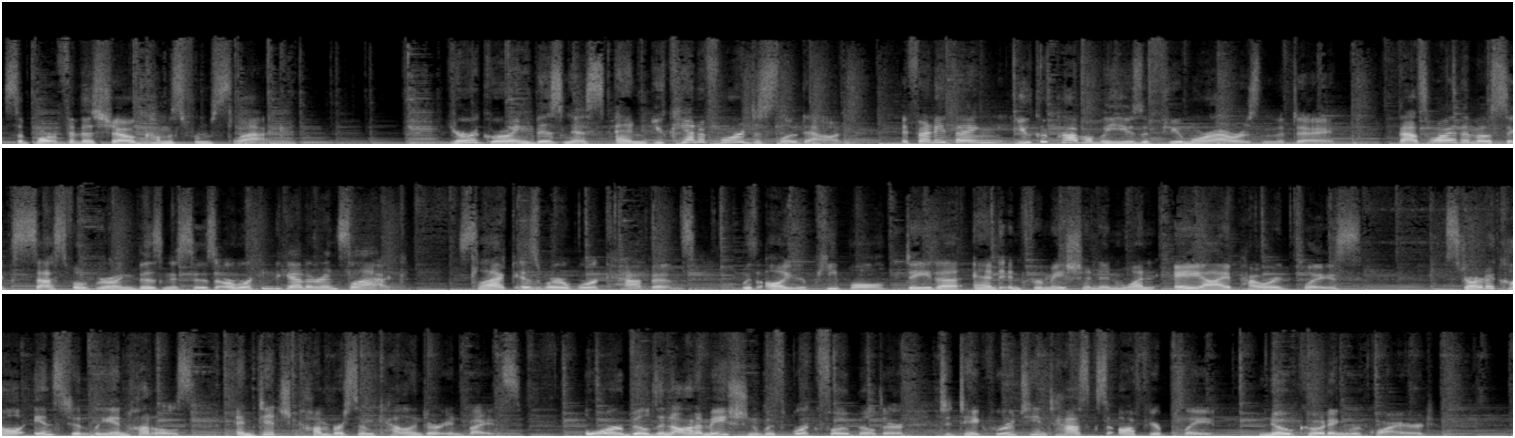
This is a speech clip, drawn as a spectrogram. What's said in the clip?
Support for this show comes from Slack. You're a growing business and you can't afford to slow down. If anything, you could probably use a few more hours in the day. That's why the most successful growing businesses are working together in Slack. Slack is where work happens, with all your people, data, and information in one AI powered place. Start a call instantly in huddles and ditch cumbersome calendar invites. Or build an automation with Workflow Builder to take routine tasks off your plate. No coding required.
